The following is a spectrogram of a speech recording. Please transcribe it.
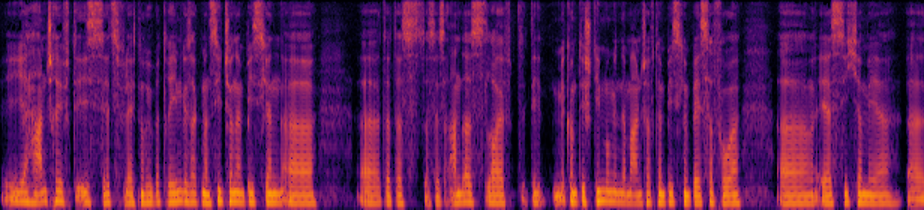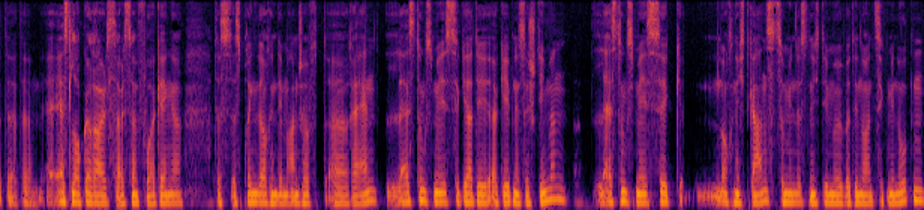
Ja, Handschrift ist jetzt vielleicht noch übertrieben gesagt. Man sieht schon ein bisschen, äh, äh, dass, dass es anders läuft. Die, mir kommt die Stimmung in der Mannschaft ein bisschen besser vor. Äh, er ist sicher mehr, äh, der, der, er ist lockerer als, als sein Vorgänger. Das, das bringt auch in die Mannschaft äh, rein. Leistungsmäßig, ja, die Ergebnisse stimmen. Leistungsmäßig noch nicht ganz, zumindest nicht immer über die 90 Minuten.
